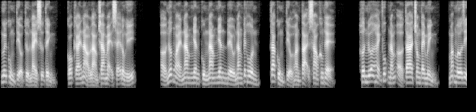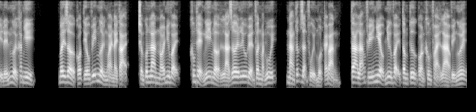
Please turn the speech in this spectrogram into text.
ngươi cùng tiểu tử này sự tình, có cái nào làm cha mẹ sẽ đồng ý? Ở nước ngoài nam nhân cùng nam nhân đều năng kết hôn, ta cùng tiểu hoàn tại sao không thể? Hơn nữa hạnh phúc nắm ở ta trong tay mình, mắc mơ gì đến người khác nhi? Bây giờ có tiếu vĩ người ngoài này tại trần quân lan nói như vậy, không thể nghi ngờ là rơi lưu huyện phân mặt mũi nàng tức giận phủi một cái bản, ta lãng phí nhiều như vậy tâm tư còn không phải là vì ngươi.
